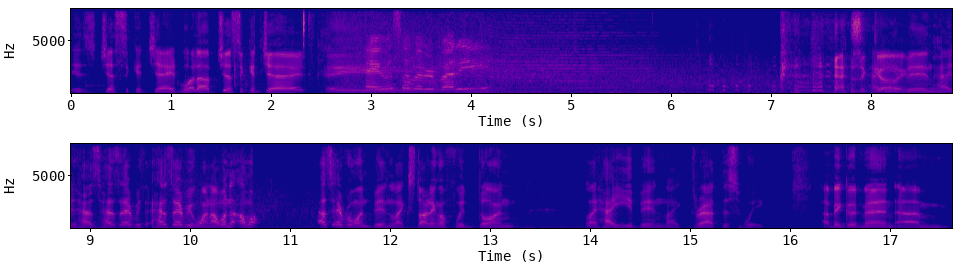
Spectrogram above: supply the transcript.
is Jessica Jade. What up, Jessica Jade? Hey, Hey, what's up, everybody? How's it How going? you been? How, how's how's everything? How's everyone? I want to. I want. How's everyone been? Like starting off with Don. Like how you been? Like throughout this week. I've been good, man. Um,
